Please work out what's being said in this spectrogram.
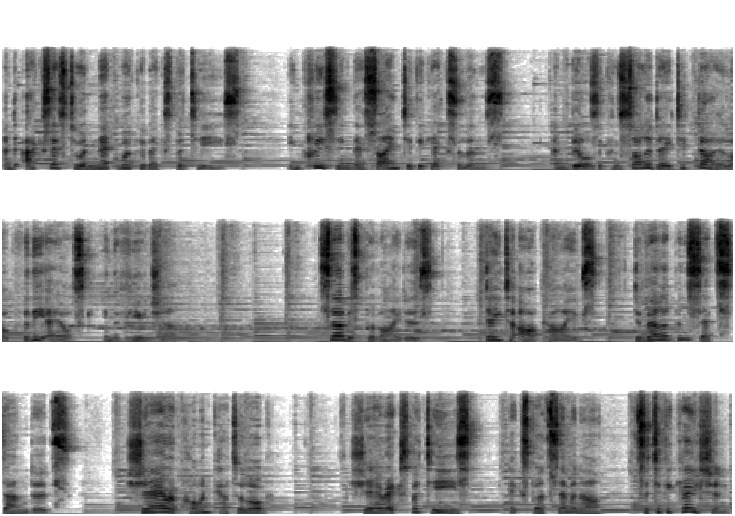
and access to a network of expertise, increasing their scientific excellence and builds a consolidated dialogue for the EOSC in the future. Service providers, data archives, develop and set standards, share a common catalogue, share expertise, expert seminar, certification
